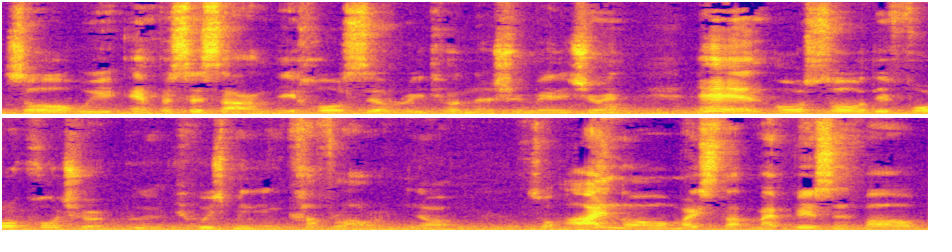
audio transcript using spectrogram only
so we emphasize on the wholesale retail nursery management and also the floriculture, culture, which means cut flower. You know, so I know my stuff, my business about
